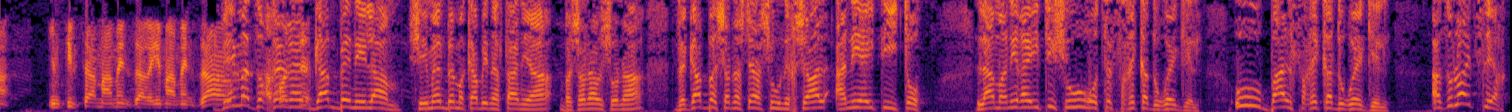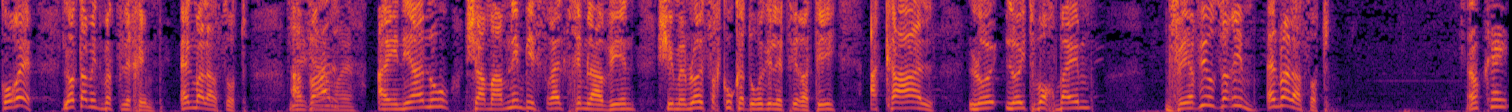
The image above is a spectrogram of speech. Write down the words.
אם תמצא מאמן זר, יהיה מאמן זר. ואם את זוכרת, הפועל- גם בן עילם, שאימן במכבי נתניה בשנה הראשונה, וגם בשנה השנייה שהוא נכשל, אני הייתי איתו. למה? אני ראיתי שהוא רוצה לשחק כדורגל. הוא בא לשחק כדורגל. אז הוא לא הצליח, קורה. לא תמיד מצליחים, אין מה לעשות. אבל העניין הוא שהמאמנים בישראל צריכים להבין שאם הם לא ישחקו כדורגל יצירתי, הקהל לא, לא יתמוך בהם, ויביאו זרים, אין מה לעשות. אוקיי.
